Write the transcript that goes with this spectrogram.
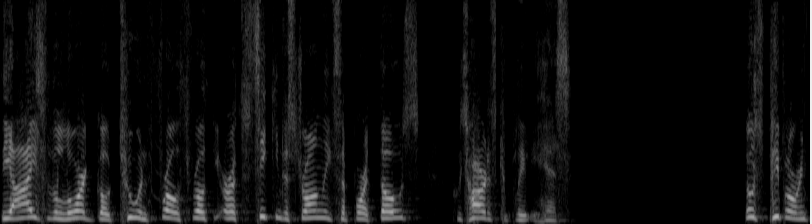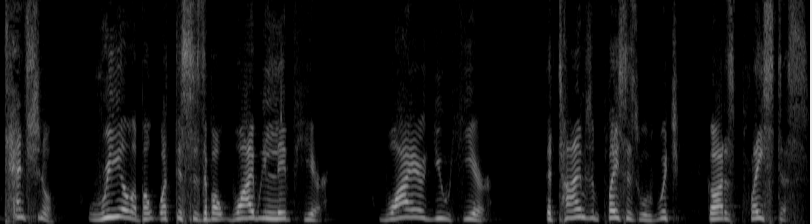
The eyes of the Lord go to and fro throughout the earth, seeking to strongly support those whose heart is completely His. Those people are intentional, real about what this is about, why we live here. Why are you here? The times and places with which God has placed us.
